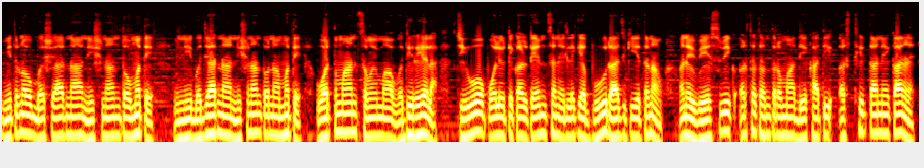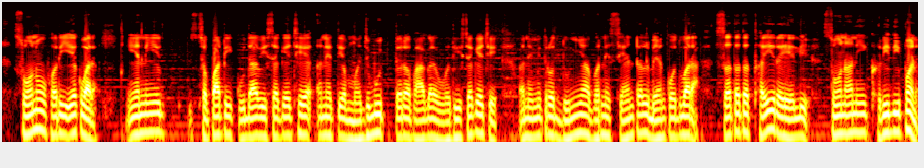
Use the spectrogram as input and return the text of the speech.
મિત્રો, બજારના નિષ્ણાંતો મતે બજારના નિષ્ણાંતોના મતે વર્તમાન સમયમાં વધી રહેલા જીવો પોલિટિકલ ટેન્શન એટલે કે ભૂ રાજકીય તણાવ અને વૈશ્વિક અર્થતંત્રમાં દેખાતી અસ્થિરતાને કારણે સોનું ફરી એકવાર એની સપાટી કૂદાવી શકે છે અને તે મજબૂત તરફ આગળ વધી શકે છે. અને મિત્રો, દુનિયાભરની સેન્ટ્રલ બેન્કો દ્વારા સતત થઈ રહેલી સોનાની ખરીદી પણ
